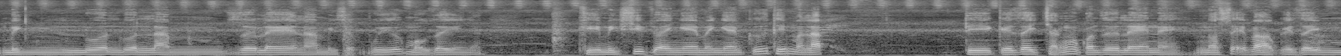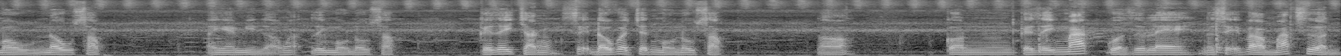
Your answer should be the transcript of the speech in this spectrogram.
mình luôn luôn làm dơ le là mình sẽ quy ước màu dây nhé khi mình ship cho anh em anh em cứ thế mà lắp. Thì cái dây trắng của con dơ le này, nó sẽ vào cái dây màu nâu sọc. Anh em nhìn rõ không ạ? Dây màu nâu sọc. Cái dây trắng sẽ đấu vào chân màu nâu sọc. Đó. Còn cái dây mát của dơ le, nó sẽ vào mát sườn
